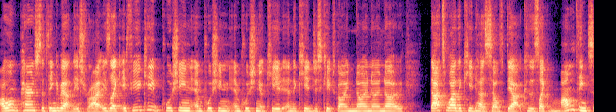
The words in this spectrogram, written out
I want parents to think about this. Right? Is like if you keep pushing and pushing and pushing your kid, and the kid just keeps going no, no, no that's why the kid has self doubt because it's like mum thinks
